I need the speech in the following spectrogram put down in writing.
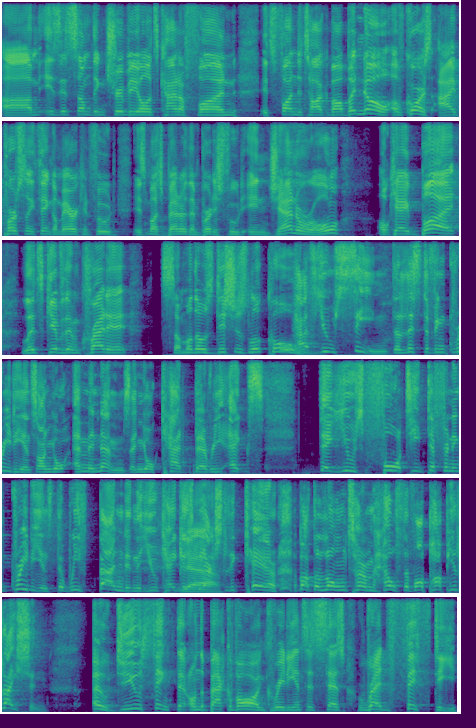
Um, is it something trivial? It's kind of fun. It's fun to talk about. But no, of course, I personally think American food is much better than British food in general. Okay, but let's give them credit. Some of those dishes look cool. Have you seen the list of ingredients on your M&Ms and your Cadbury eggs? They use 40 different ingredients that we've banned in the UK because we actually care about the long-term health of our population. Oh, do you think that on the back of our ingredients it says red 50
